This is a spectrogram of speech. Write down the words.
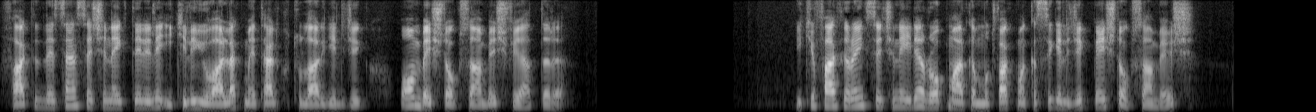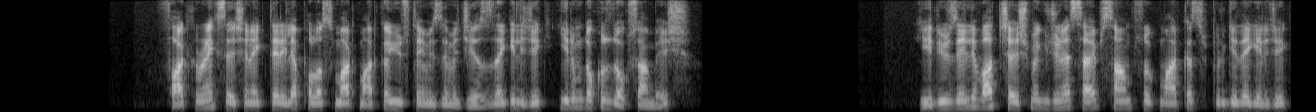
Farklı desen seçenekleriyle ikili yuvarlak metal kutular gelecek 15.95 fiyatları. İki farklı renk seçeneğiyle Rock marka mutfak makası gelecek 5.95. Farklı renk seçenekleriyle Polo Smart marka yüz temizleme cihazı da gelecek 29.95. 750 watt çalışma gücüne sahip Samsung marka süpürgede gelecek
